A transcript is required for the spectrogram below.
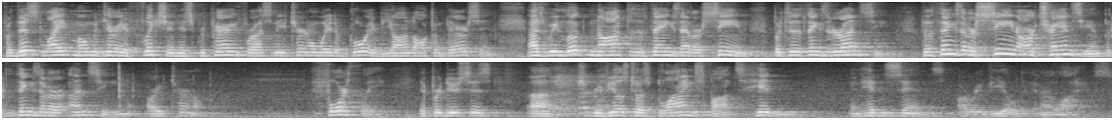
For this light momentary affliction is preparing for us an eternal weight of glory beyond all comparison, as we look not to the things that are seen, but to the things that are unseen. For the things that are seen are transient, but the things that are unseen are eternal. Fourthly, it produces uh, reveals to us blind spots, hidden, and hidden sins are revealed in our lives.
